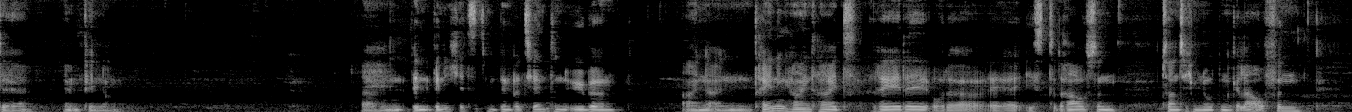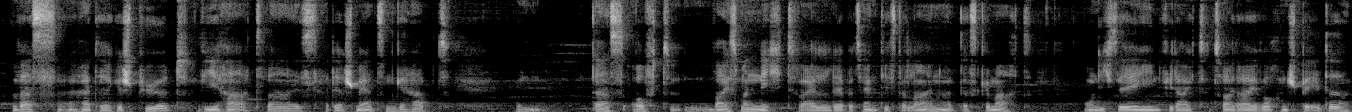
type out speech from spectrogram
der Empfindung. Ähm, wenn, wenn ich jetzt mit dem Patienten über eine, eine Trainingeinheit rede oder er ist draußen 20 Minuten gelaufen was hat er gespürt? Wie hart war es? Hat er Schmerzen gehabt? Und das oft weiß man nicht, weil der Patient ist allein hat das gemacht. Und ich sehe ihn vielleicht zwei, drei Wochen später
